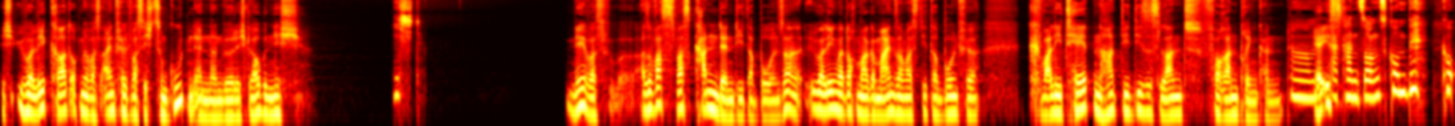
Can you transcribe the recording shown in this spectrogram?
ich überlege gerade, ob mir was einfällt, was sich zum Guten ändern würde. Ich glaube nicht. Echt? Nee, was, also was, was kann denn Dieter Bohlen? Überlegen wir doch mal gemeinsam, was Dieter Bohlen für Qualitäten hat, die dieses Land voranbringen können. Ähm, Er ist- kann Songs kombi ko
